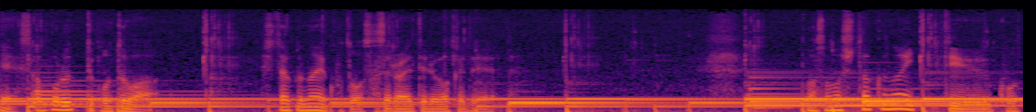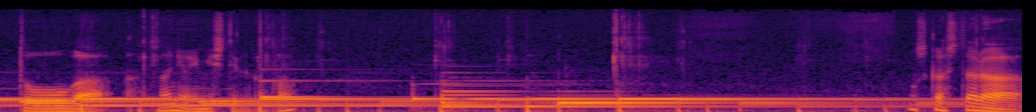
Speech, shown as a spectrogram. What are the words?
ね、サボるってことはしたくないことをさせられてるわけで、まあ、そのしたくないっていうことが何を意味してるのかかしたら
